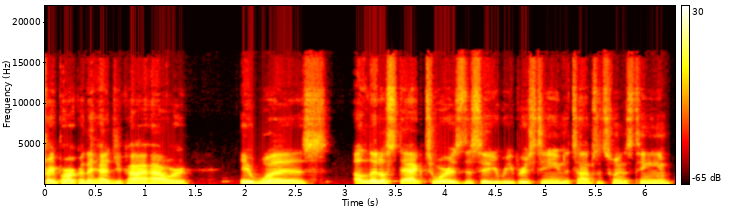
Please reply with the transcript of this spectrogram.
Trey Parker, they had Ja'Kai Howard. It was a little stacked towards the City Reapers team, the Thompson Twins team.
